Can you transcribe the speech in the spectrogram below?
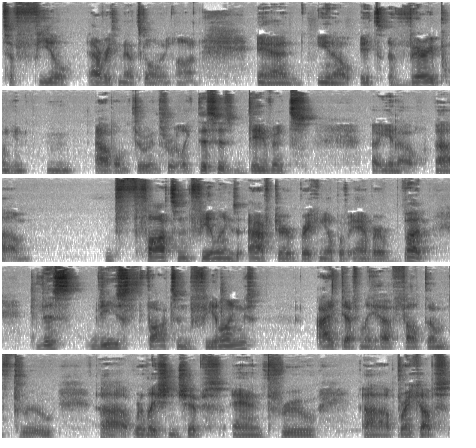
to feel everything that's going on. And, you know, it's a very poignant album through and through. Like, this is David's, uh, you know, um, thoughts and feelings after breaking up with Amber. But this, these thoughts and feelings, I definitely have felt them through uh, relationships and through uh, breakups,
